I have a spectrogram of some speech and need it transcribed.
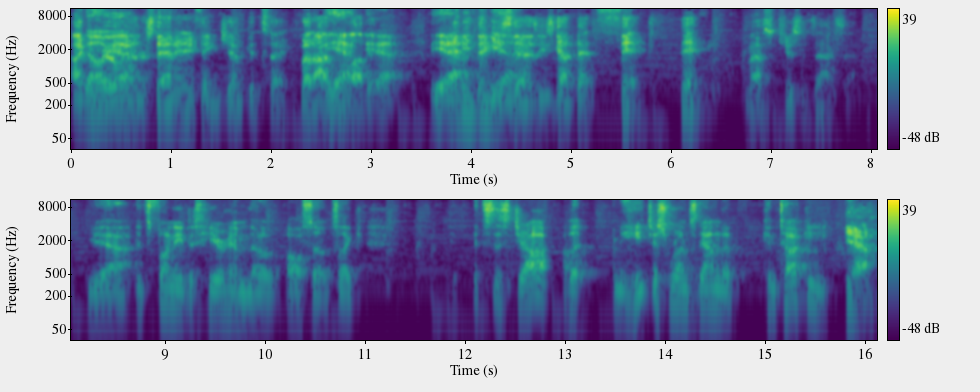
I can Oh, barely yeah. understand anything Jim could say, but I yeah, love it. yeah, yeah. Anything he yeah. says, he's got that thick, thick Massachusetts accent. Yeah, it's funny to hear him though. Also, it's like it's this job, but I mean, he just runs down the Kentucky Yeah,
